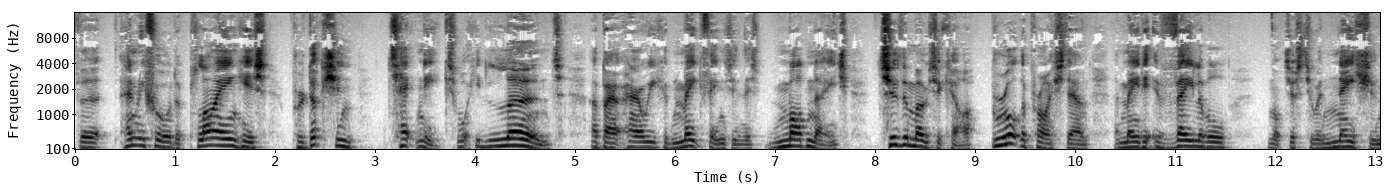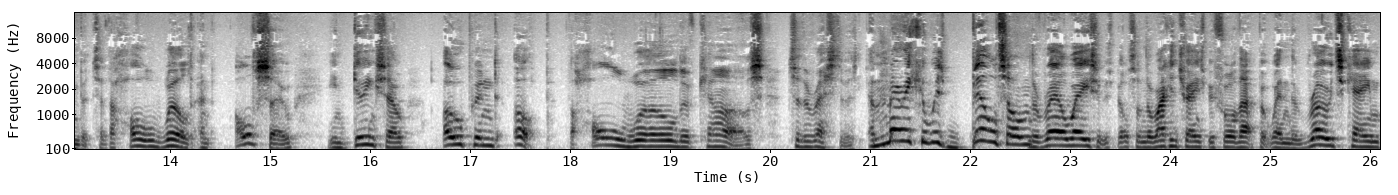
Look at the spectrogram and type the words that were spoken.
that Henry Ford, applying his production techniques, what he'd learned about how he could make things in this modern age, to the motor car, brought the price down and made it available not just to a nation but to the whole world, and also in doing so opened up the whole world of cars to the rest of us. America was built on the railways, it was built on the wagon trains before that, but when the roads came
